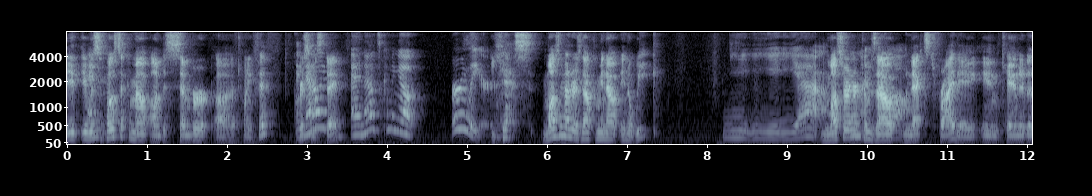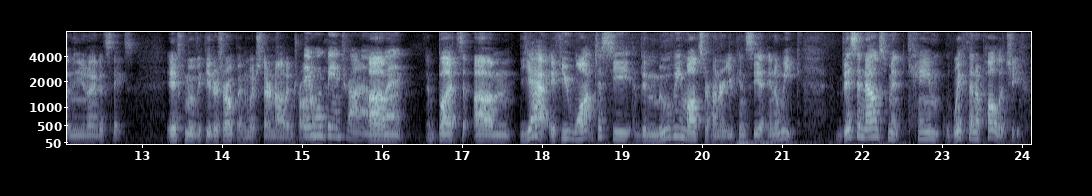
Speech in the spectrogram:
It, it was And- supposed to come out on December uh, 25th, And Christmas now- Day. and now it's coming out earlier. Yes, Monster Hunter is now coming out in a week. Y- yeah. Monster Oh Hunter my comes out next Friday in Canada and the United States. If movie theaters are open, which they're not in Toronto. They won't be in Toronto, Um, but um, yeah, if you want to see the movie Monster Hunter, you can see it in a week. This announcement came with an apology.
